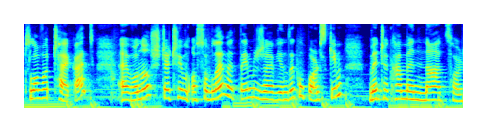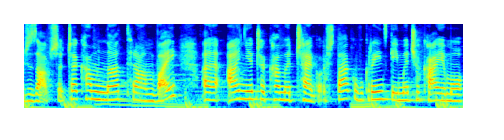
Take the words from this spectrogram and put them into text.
слово czekać, е, воно ще чим особливе, тим, że w języku polskim my czekamy na coś zawsze. Czekam na tramwaj, е, a nie czekamy czegoś. Так, в українській ми чекаємо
